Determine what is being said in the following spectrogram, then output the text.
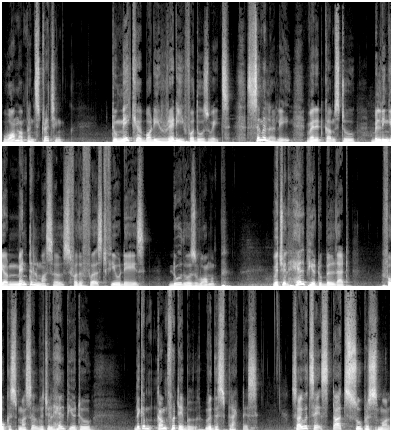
warm up and stretching to make your body ready for those weights. Similarly, when it comes to building your mental muscles for the first few days, do those warm up, which will help you to build that focus muscle, which will help you to become comfortable with this practice. So I would say start super small.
